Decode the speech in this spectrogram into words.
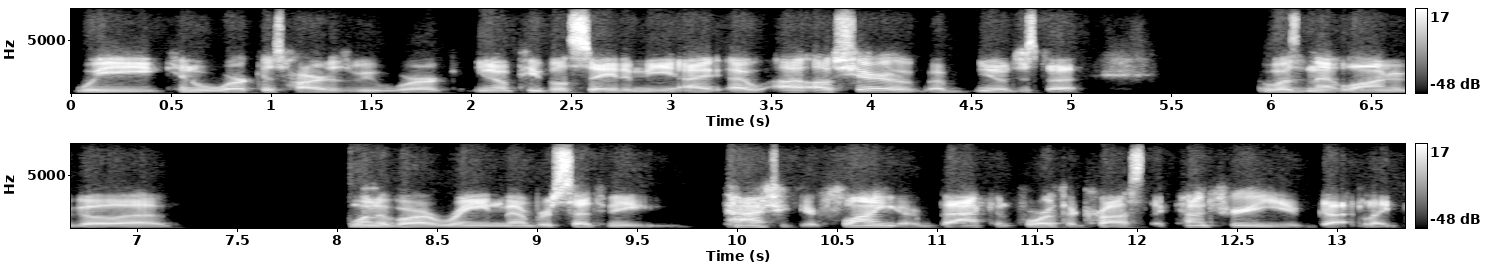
we can work as hard as we work. You know people say to me i, I will share a, you know just a it wasn't that long ago uh, one of our REIN members said to me patrick you're flying back and forth across the country. You've got like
